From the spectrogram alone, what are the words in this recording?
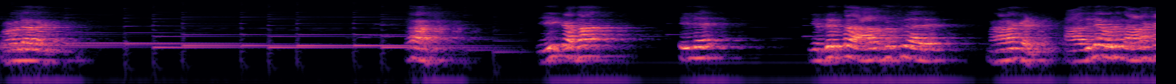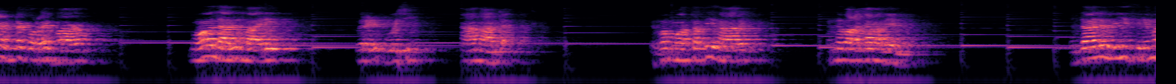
പ്രഹ്ലാദൻ ആ ഈ കഥയിലെ എതിർത്ത ആർ എസ് നാണം നാണക്കെട്ട് അതിലെ ഒരു നാണക്കെട്ടിന്റെ കുറെ ഭാഗം മോഹൻലാൽ ഭാര്യ ഒരു പൂശി. ആ നാട്ട ഇപ്പൊ മൊത്തത്തിൽ നാറി എന്ന് പറഞ്ഞാൽ മതിയല്ലോ. എന്തായാലും ഈ സിനിമ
